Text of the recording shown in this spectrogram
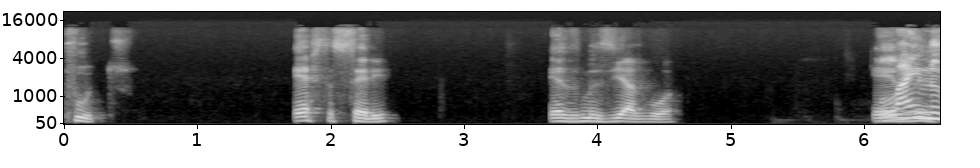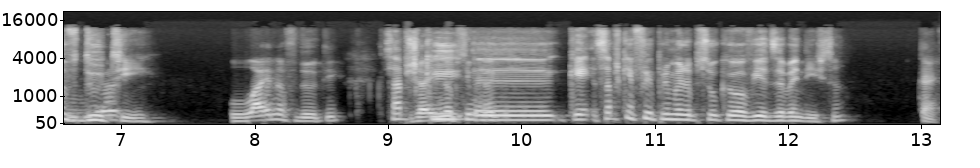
Puto, esta série é demasiado boa. É Line of Duty. Line of Duty. Sabes, que, cima- eh, quem, sabes quem foi a primeira pessoa que eu ouvia dizer bem disto? Quem?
